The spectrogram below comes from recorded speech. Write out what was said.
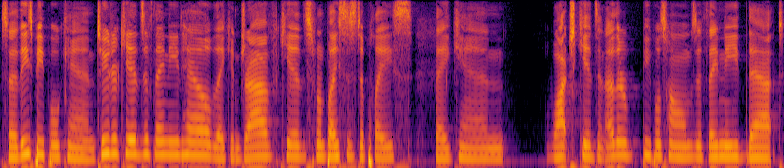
So these people can tutor kids if they need help. They can drive kids from places to place. They can watch kids in other people's homes if they need that.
